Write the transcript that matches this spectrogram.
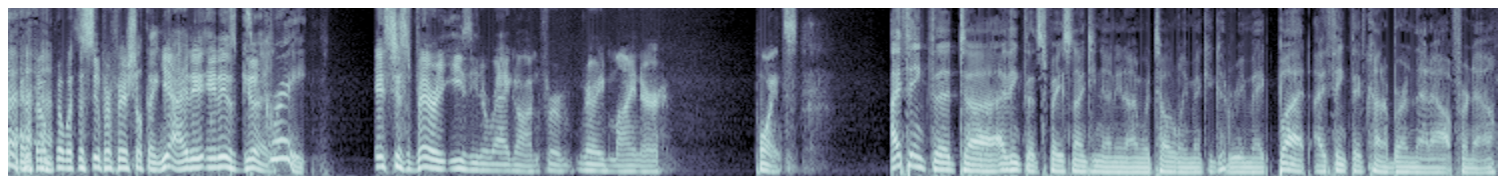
and don't go with the superficial thing, yeah, it, it is good. great It's just very easy to rag on for very minor points. I think that uh, I think that Space 1999 would totally make a good remake, but I think they've kind of burned that out for now.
